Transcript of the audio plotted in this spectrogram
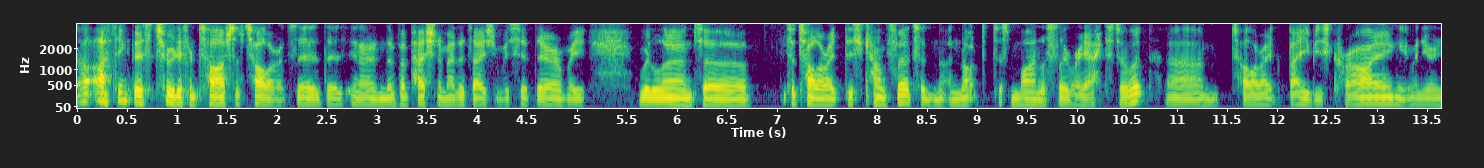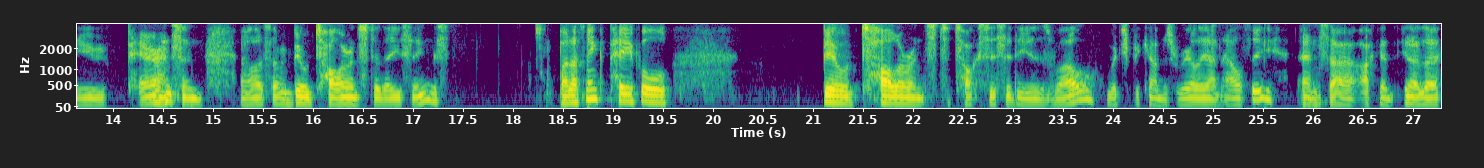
I think there's two different types of tolerance. There, there's you know in the Vipassana meditation we sit there and we we learn to to tolerate discomfort and, and, not just mindlessly react to it. Um, tolerate babies crying when you're a new parent, and, and also we build tolerance to these things. But I think people build tolerance to toxicity as well, which becomes really unhealthy. And so I can, you know, the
